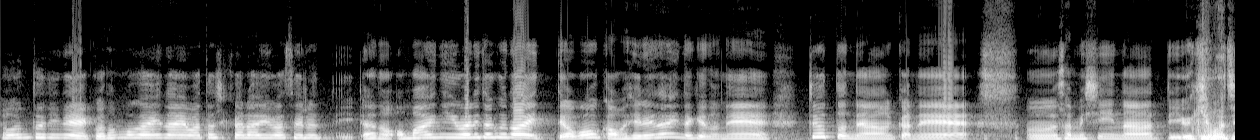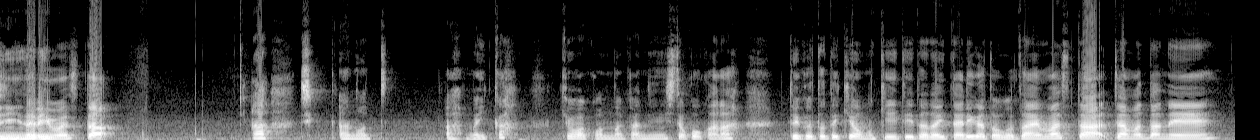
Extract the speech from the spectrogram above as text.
本当にね子供がいない私から言わせるあのお前に言われたくないって思うかもしれないんだけどね。ちょっとねなんかねうん寂しいなっていう気持ちになりました。あちあのあまあいいか。今日はこんな感じにしとこうかな。ということで今日も聞いていただいてありがとうございました。じゃあまたね。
